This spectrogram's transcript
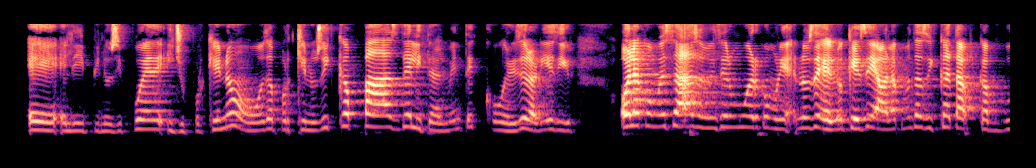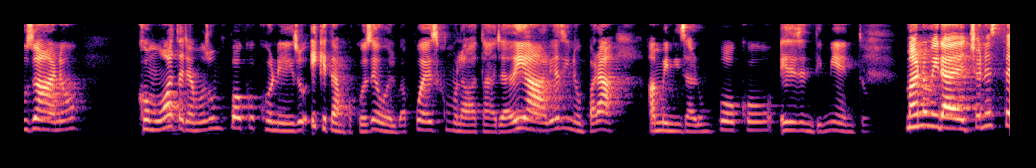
eh, el hipino sí puede, y yo, ¿por qué no? O sea, ¿por qué no soy capaz de literalmente coger el celular y decir, hola, ¿cómo estás? Soy un ser mujer, comunidad, no sé, lo que sea, hola, ¿cómo estás? Soy Cata Campuzano. ¿Cómo batallamos un poco con eso? Y que tampoco se vuelva pues como la batalla diaria, sino para amenizar un poco ese sentimiento. Mano, mira, de hecho en este,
